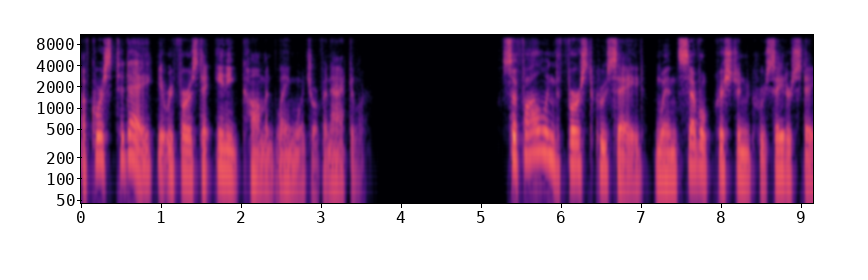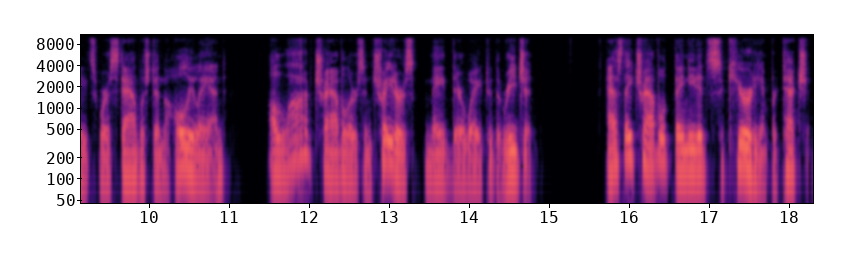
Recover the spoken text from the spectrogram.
Of course, today it refers to any common language or vernacular. So, following the First Crusade, when several Christian crusader states were established in the Holy Land, a lot of travelers and traders made their way to the region. As they traveled, they needed security and protection.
